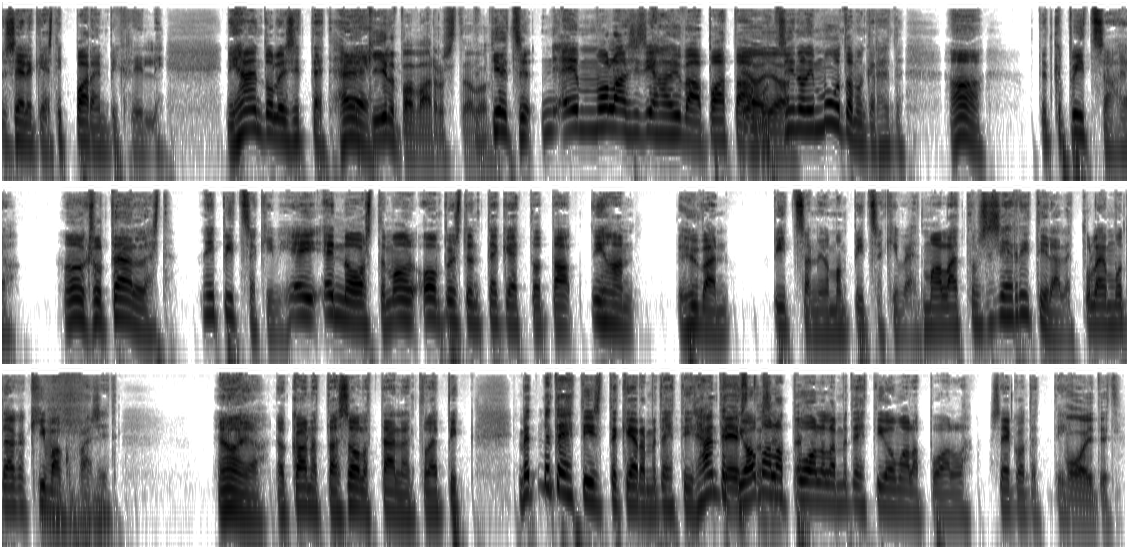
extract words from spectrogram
selkeästi parempi grilli. Niin hän tuli sitten, että hei, kilpavarustelu. Tiedätkö, ei, me ollaan siis ihan hyvää pataa, Joo, mutta joo. siinä oli muutaman kerran, että aa, teetkö pizzaa jo? Onko sulla tällaista? Ei pizzakivi. Ei, en oo ostanut. Mä oon, oon pystynyt tekemään tota, ihan hyvän pizzan ilman pizzakiveä. Mä oon laittanut se siihen ritilälle. Tulee muuten aika kiva, kun pääsit. Joo, joo. No kannattaisi olla tällainen. Tulee pik- me, me, tehtiin sitten kerran. Me tehtiin, hän teki Testasitte. omalla puolella, me tehtiin omalla puolella. Sekoitettiin. Voitit.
